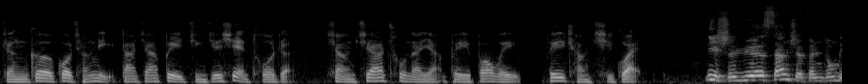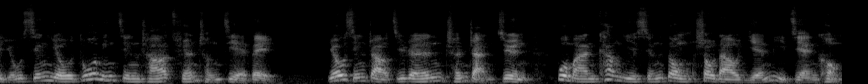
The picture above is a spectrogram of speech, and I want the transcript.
整个过程里，大家被警戒线拖着。像家畜那样被包围，非常奇怪。历时约三十分钟的游行，有多名警察全程戒备。游行召集人陈展俊不满抗议行动受到严厉监控。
